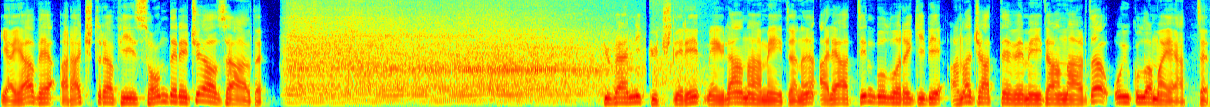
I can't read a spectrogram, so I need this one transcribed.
yaya ve araç trafiği son derece azaldı. Güvenlik güçleri Mevlana Meydanı, Alaaddin Bulvarı gibi ana cadde ve meydanlarda uygulama yaptı.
